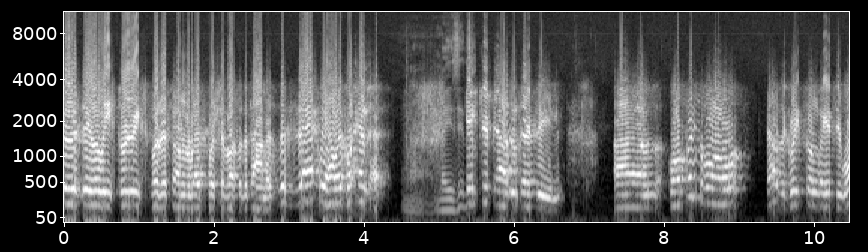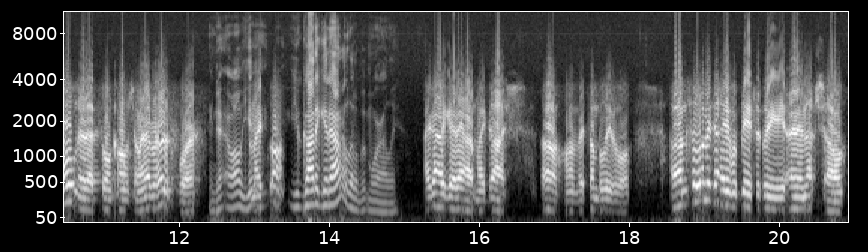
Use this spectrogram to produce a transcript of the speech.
Thursday release, three weeks before this on the Red Push of Us at the Thomas. That's exactly how I planned it Amazing. in 2013. Um, well, first of all, that was a great song by Itzy Waldner, that song comes from. I never heard it before. Yeah, well, you, Nice song. you got to get out a little bit more, Ellie. I gotta get out. My gosh. Oh, um, it's unbelievable. Um, so let me tell you basically, in a nutshell,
